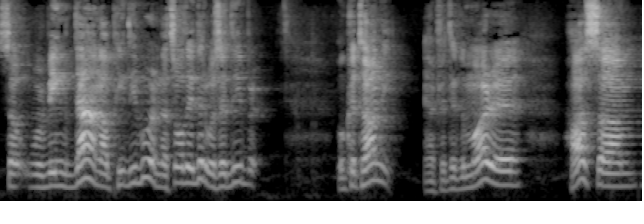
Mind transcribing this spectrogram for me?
So we're being done al Pidi Burim. That's all they did was a Dibur. Ukatani. And for the Gemara, Hasam,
